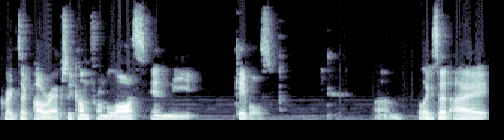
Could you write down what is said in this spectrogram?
GregTech power actually come from a loss in the cables. Um, but like I said, I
